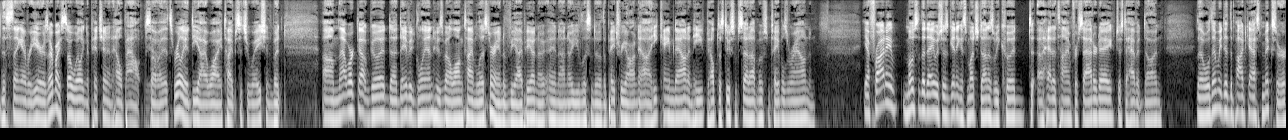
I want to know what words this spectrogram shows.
this thing every year is everybody's so willing to pitch in and help out. So it's really a DIY type situation, but. Um, that worked out good. Uh, David Glenn, who's been a long time listener and a VIP, I know, and I know you listen to the Patreon. Uh, he came down and he helped us do some setup, move some tables around, and yeah, Friday most of the day was just getting as much done as we could to, ahead of time for Saturday, just to have it done. Well, then we did the podcast mixer,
